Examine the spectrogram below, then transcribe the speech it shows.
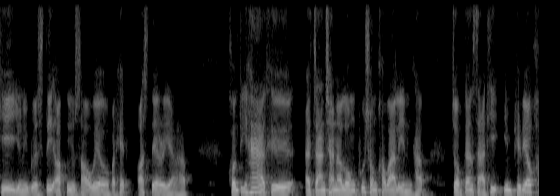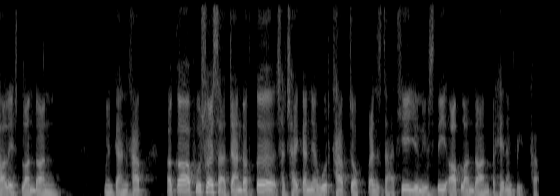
ที่ University of New South Wales ประเทศออสเตรเลียครับ คนที่ 5 คืออาจารย์ชานรงค์ผู้ชงขวาลินครับ จบการศึกษาที่ Imperial College ลอนดอนเหมือนกันครับ แล้วก็ผู้ช่วยศาสตราจารย์ ดรชัดชัยกัญญาวุฒิครับ จบการศึกษาที่ University of London ประเทศอังกฤษครับ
